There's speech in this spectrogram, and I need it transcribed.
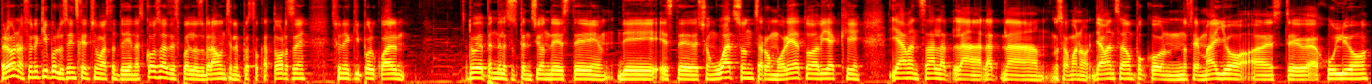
Pero bueno, es un equipo, los Saints que han hecho bastante bien las cosas. Después los Browns en el puesto 14. Es un equipo el cual todo depende de la suspensión de este, de este Sean Watson. Se rumorea todavía que ya avanzada la, la, la, o sea, bueno, ya avanzada un poco, no sé, mayo, a este, a julio,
